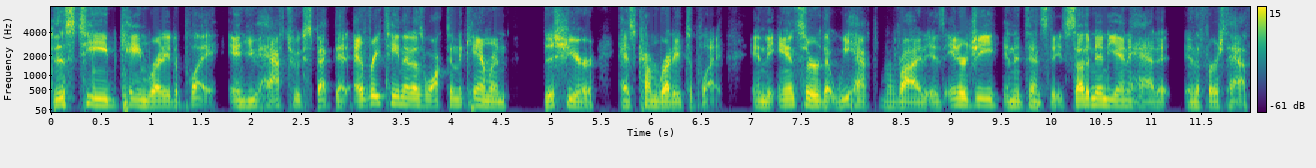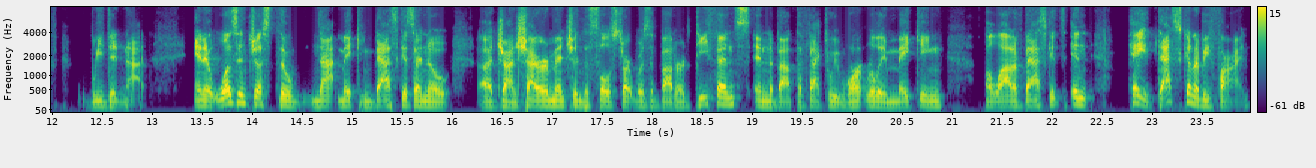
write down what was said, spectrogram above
This team came ready to play, and you have to expect that every team that has walked into Cameron this year has come ready to play. And the answer that we have to provide is energy and intensity. Southern Indiana had it in the first half. We did not. And it wasn't just the not making baskets. I know uh, Jon Scheyer mentioned the slow start was about our defense and about the fact we weren't really making a lot of baskets. And hey, that's going to be fine.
